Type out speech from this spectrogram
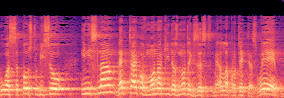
who was supposed to be so. In Islam, that type of monarchy does not exist. May Allah protect us. Where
